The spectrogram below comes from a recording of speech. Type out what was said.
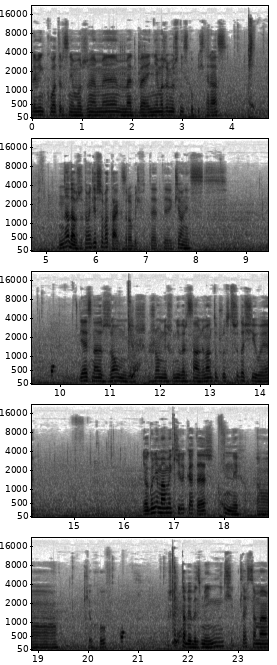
Living Quarters nie możemy, Medbay nie możemy już nic kupić teraz. No dobrze, to będzie trzeba tak zrobić wtedy. Gdzie on jest? Jest nasz żołnierz? Żołnierz uniwersalny. Mam tu plus 3 do siły. I ogólnie mamy kilka też innych o, ciuchów. Na przykład tobie by zmienić. Ktoś co ma...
